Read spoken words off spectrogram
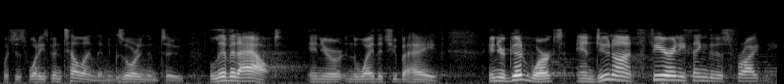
which is what he's been telling them, exhorting them to, live it out in, your, in the way that you behave, in your good works, and do not fear anything that is frightening.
